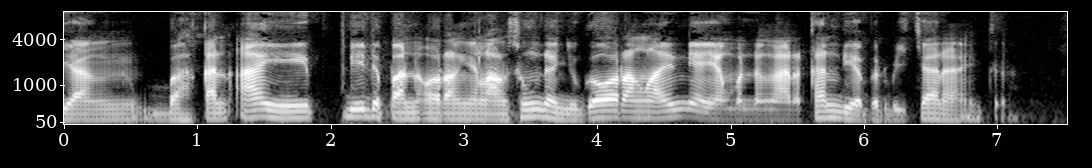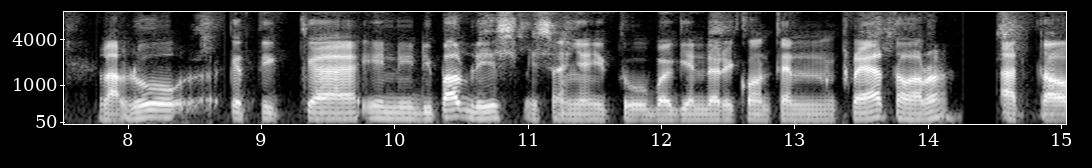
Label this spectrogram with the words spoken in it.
yang bahkan aib di depan orang yang langsung dan juga orang lainnya yang mendengarkan dia berbicara itu. Lalu ketika ini dipublish, misalnya itu bagian dari konten kreator atau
